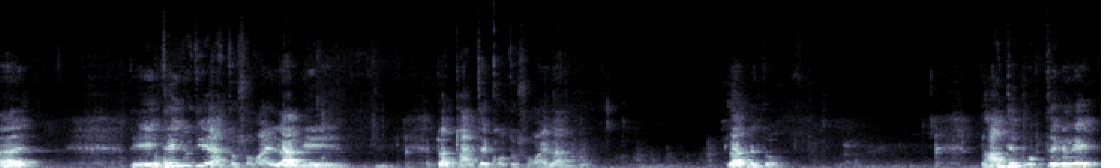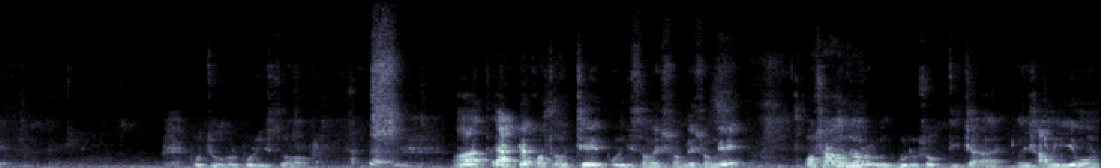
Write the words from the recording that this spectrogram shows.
হ্যাঁ এইটাই যদি এত সময় লাগে, তা তাতে কত সময় লাগবে? লাগবে তো? তাতে পড়তে গেলে প্রচুর পরিশ্রম। আর একটা কথা হচ্ছে, পরিশ্রমের সঙ্গে সঙ্গে অসাধারণ গুরু শক্তি চায় স্বামী যেমন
